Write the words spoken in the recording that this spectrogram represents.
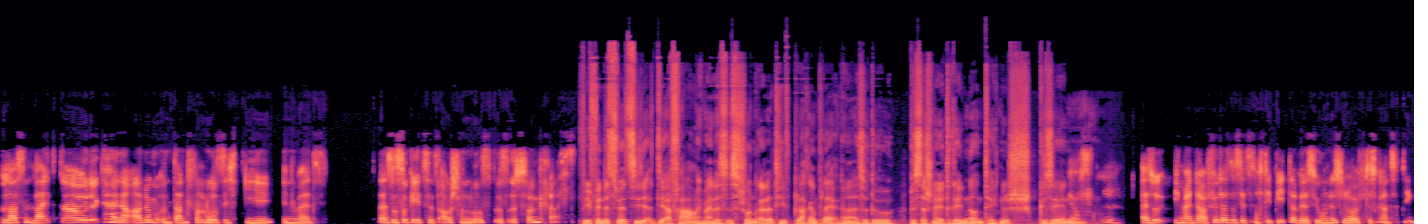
lass ein Like da oder keine Ahnung und dann verlose ich die Invites. Also so geht's jetzt auch schon los. Das ist schon krass. Wie findest du jetzt die, die Erfahrung? Ich meine, das ist schon relativ plug and play, ne? Also du bist da schnell drin und technisch gesehen. Ja, voll. Also ich meine, dafür, dass es jetzt noch die Beta-Version ist, läuft das ganze Ding,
